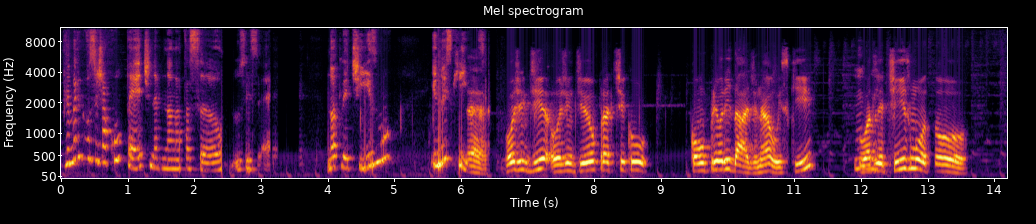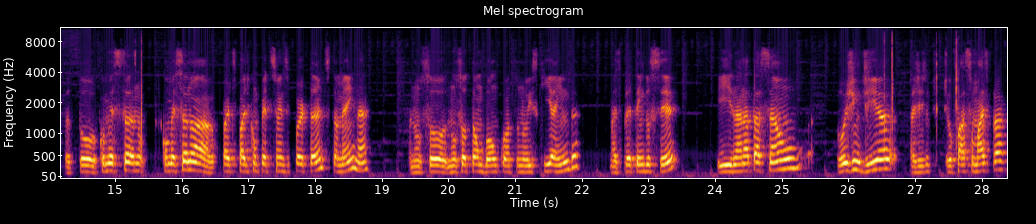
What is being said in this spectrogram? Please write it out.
primeiro que você já compete né, na natação, não sei se é, no atletismo e no esqui. É, hoje em dia, hoje em dia eu pratico como prioridade, né? O esqui, uhum. o atletismo, eu tô, eu tô começando, começando a participar de competições importantes também, né? Eu não sou, não sou tão bom quanto no esqui ainda, mas pretendo ser. E na natação, hoje em dia, a gente, eu faço mais para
